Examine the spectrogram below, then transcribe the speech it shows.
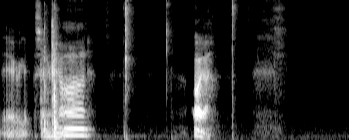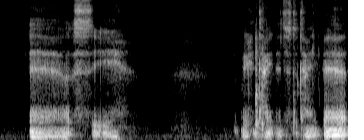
There we got the centering on. Oh yeah. And let's see. We can tighten it just a tiny bit.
